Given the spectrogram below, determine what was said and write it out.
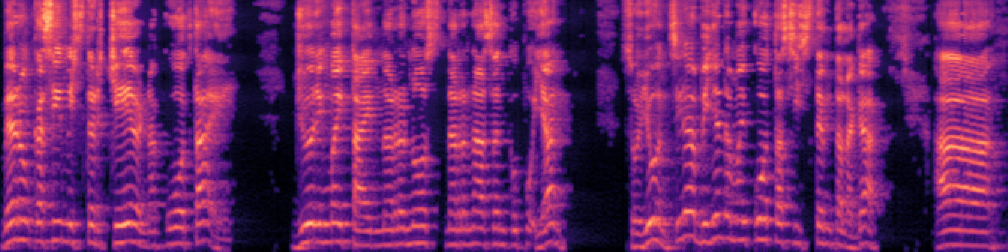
Meron kasi Mr. Chair na quota eh. During my time, naranos, naranasan ko po yan. So yun, sinabi niya na may quota system talaga. Ah,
